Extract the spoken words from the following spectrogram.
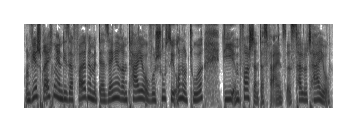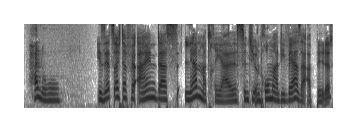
Und wir sprechen in dieser Folge mit der Sängerin Tayo Owoshusi Onotur, die im Vorstand des Vereins ist. Hallo Tayo. Hallo. Ihr setzt euch dafür ein, dass Lernmaterial Sinti und Roma diverser abbildet.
